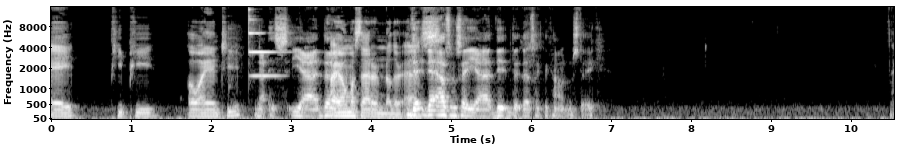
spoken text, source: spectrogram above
A P P O I N T. Nice. Yeah. The, I almost added another S. I was gonna say yeah. Th- th- that's like the common mistake.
